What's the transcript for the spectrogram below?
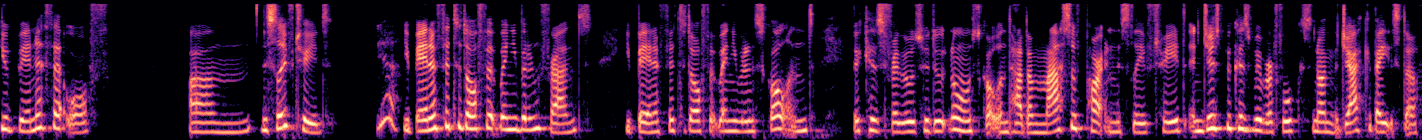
you benefit off um the slave trade. Yeah. You benefited off it when you were in France. You benefited off it when you were in Scotland, because for those who don't know, Scotland had a massive part in the slave trade. And just because we were focusing on the Jacobite stuff,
